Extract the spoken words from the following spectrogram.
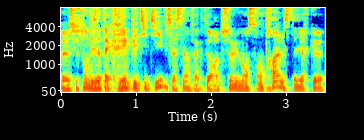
Euh, ce sont des attaques répétitives, ça c'est un facteur absolument central, c'est-à-dire que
